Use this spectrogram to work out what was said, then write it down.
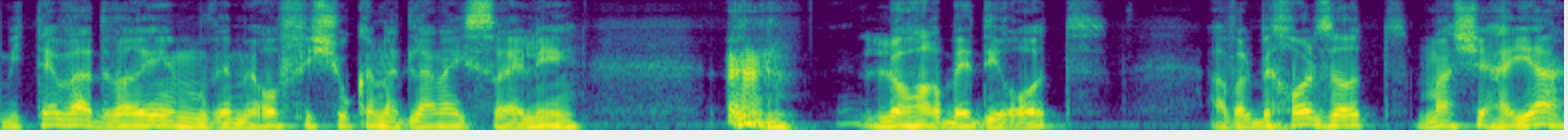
מטבע הדברים ומאופי שוק הנדל"ן הישראלי, לא הרבה דירות, אבל בכל זאת, מה שהיה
